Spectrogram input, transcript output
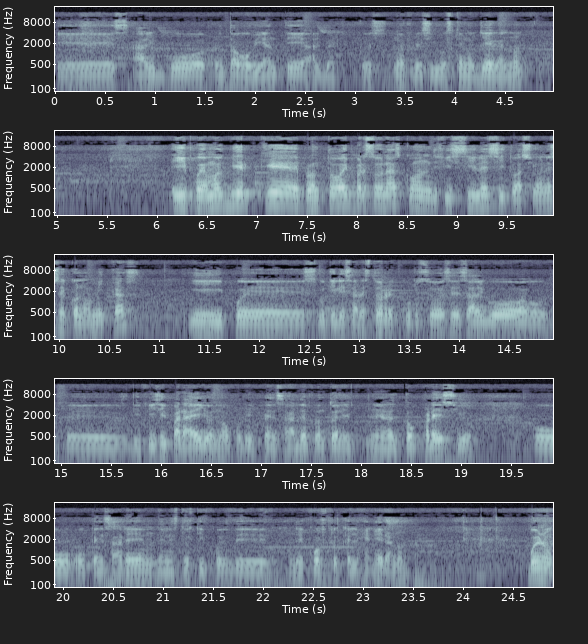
es algo de pronto agobiante al ver pues los recibos que nos llegan no y podemos ver que de pronto hay personas con difíciles situaciones económicas y pues utilizar estos recursos es algo pues, difícil para ellos, ¿no? Por pensar de pronto en el, alto precio o, pensar en, estos tipos de, costos que le genera, ¿no? Bueno,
